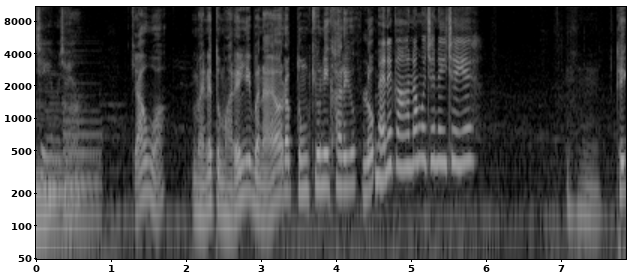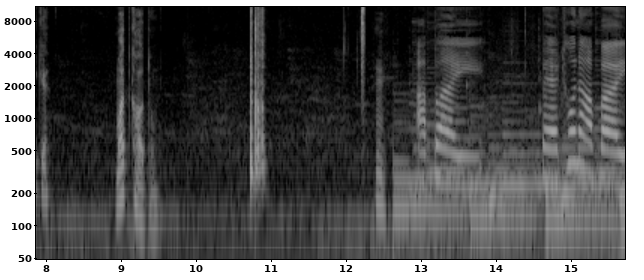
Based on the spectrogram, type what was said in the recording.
चाहिए मुझे। क्या हुआ? मैंने तुम्हारे लिए बनाया और अब तुम क्यों नहीं खा रही हो? लो। मैंने कहा ना मुझे नहीं चाहिए। हम्म, ठीक है। मत खाओ तुम। अब्बाई बैठो ना अब्बाई।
